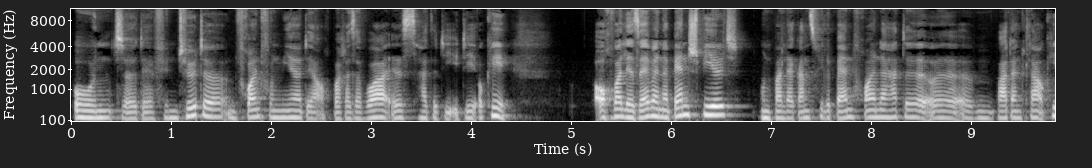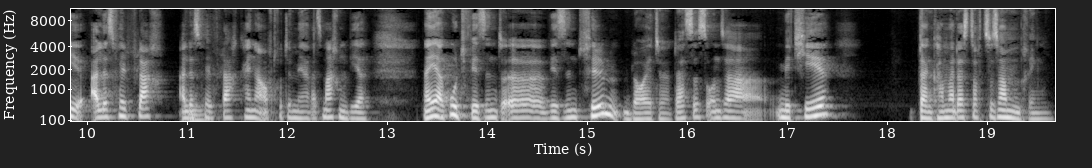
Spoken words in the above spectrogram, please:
und äh, der Finn Töte, ein Freund von mir, der auch bei Reservoir ist, hatte die Idee, okay, auch weil er selber in der Band spielt und weil er ganz viele Bandfreunde hatte, äh, ähm, war dann klar, okay, alles fällt flach, alles mhm. fällt flach, keine Auftritte mehr, was machen wir? naja gut, wir sind, äh, wir sind Filmleute, das ist unser Metier, dann kann man das doch zusammenbringen.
